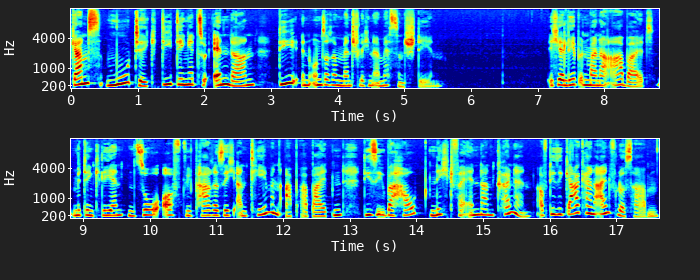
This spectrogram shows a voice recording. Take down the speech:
ganz mutig die Dinge zu ändern, die in unserem menschlichen Ermessen stehen. Ich erlebe in meiner Arbeit mit den Klienten so oft, wie Paare sich an Themen abarbeiten, die sie überhaupt nicht verändern können, auf die sie gar keinen Einfluss haben.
